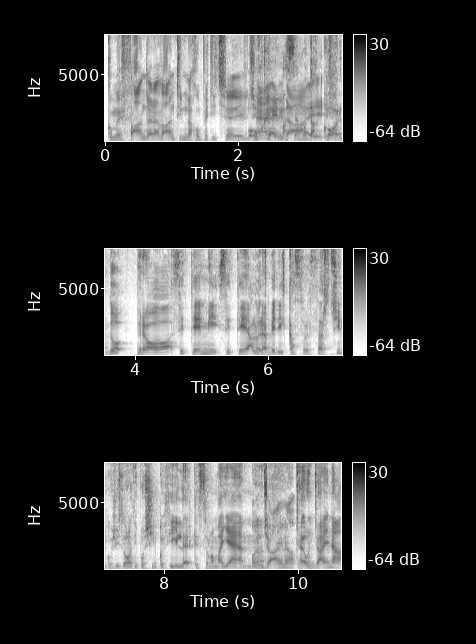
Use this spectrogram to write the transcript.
come fa ad andare avanti in una competizione del genere? Ok, ma siamo dai? d'accordo. Però se te, mi, se te allora vedi il cast del Star 5, ci sono tipo 5 filler che sono Miami. Ongina. Cioè, Ongina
